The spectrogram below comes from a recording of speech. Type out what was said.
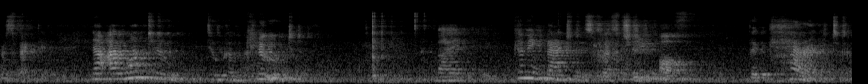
perspective. Now I want to, to conclude by coming back to this question of the character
